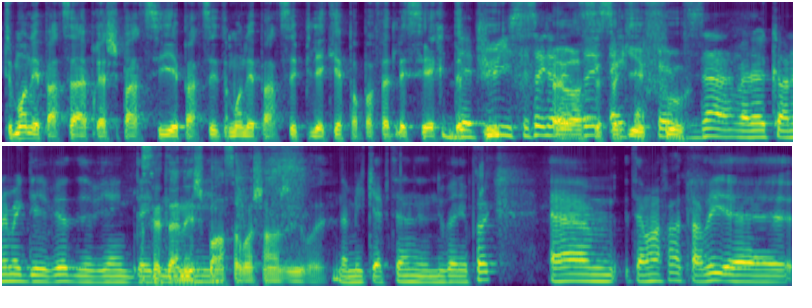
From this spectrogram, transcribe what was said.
tout le monde est parti après. Je suis parti, il est parti, tout le monde est parti, puis l'équipe n'a pas fait les séries depuis. Depuis, c'est ça que Ah, j'allais dire. C'est ça qui est fait fou. 10 ans. Ben là, Connor McDavid vient d'être. Cette année, nommé- je pense que ça va changer, ouais. nommé capitaine d'une nouvelle époque. Euh, tellement à faire de parler. Euh,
